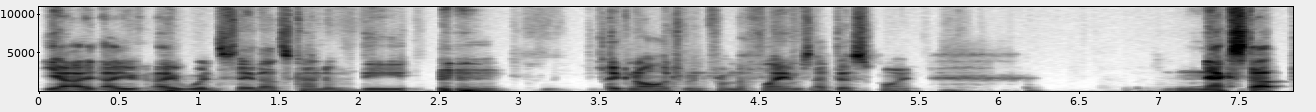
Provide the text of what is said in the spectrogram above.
Yeah, I, I, I would say that's kind of the acknowledgement from the Flames at this point. Next up,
